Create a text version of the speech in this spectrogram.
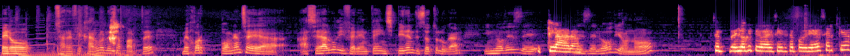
pero, o sea, reflejarlo en esa parte. Mejor pónganse a, hacer algo diferente, inspiren desde otro lugar y no desde, claro. desde el odio, ¿no? Es lo que te iba a decir, se podría decir que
